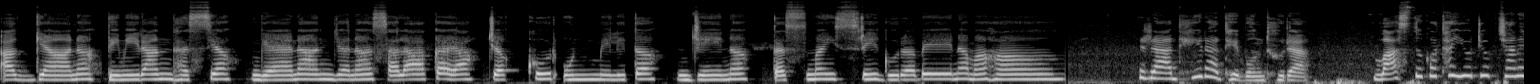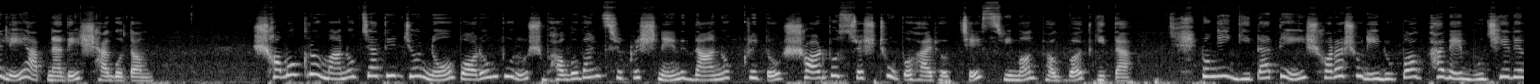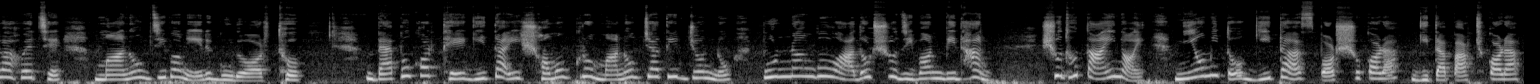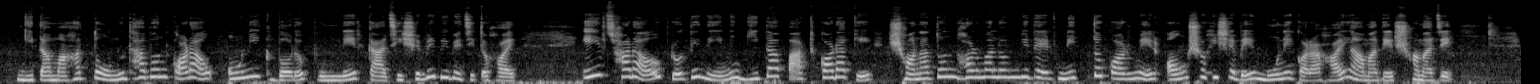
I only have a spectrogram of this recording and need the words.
अज्ञानतिमिरान्धस्य ज्ञानाञ्जनशलाकया चक्षुरुन्मिलितजेन তস্মৈ শ্রী গুরবে নমঃ রাধে রাধে বন্ধুরা, বাস্তুকথা ইউটিউব চ্যানেলে আপনাদের স্বাগতম। সমগ্র মানবজাতির জন্য পরম পুরুষ ভগবান শ্রীকৃষ্ণের দানকৃত সর্বশ্রেষ্ঠ উপহার হচ্ছে শ্রীমদ্ ভগবদ্ গীতা। এবং এই গীতাতেই সরাসরি রূপকভাবে বুঝিয়ে দেওয়া হয়েছে মানব জীবনের গুড় অর্থ। ব্যাপক অর্থে গীতাই সমগ্র মানব জাতির জন্য পূর্ণাঙ্গ আদর্শ জীবন বিধান। শুধু তাই নয়, নিয়মিত গীতা স্পর্শ করা, গীতা পাঠ করা, গীতা মাহাত্ম অনুধাবন করাও অনেক বড় পুণ্যের কাজ হিসেবে বিবেচিত হয়। এছাড়াও প্রতিদিন গীতা পাঠ করাকে সনাতন ধর্মাবলম্বীদের নিত্যকর্মের অংশ হিসেবে মনে করা হয় আমাদের সমাজে।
